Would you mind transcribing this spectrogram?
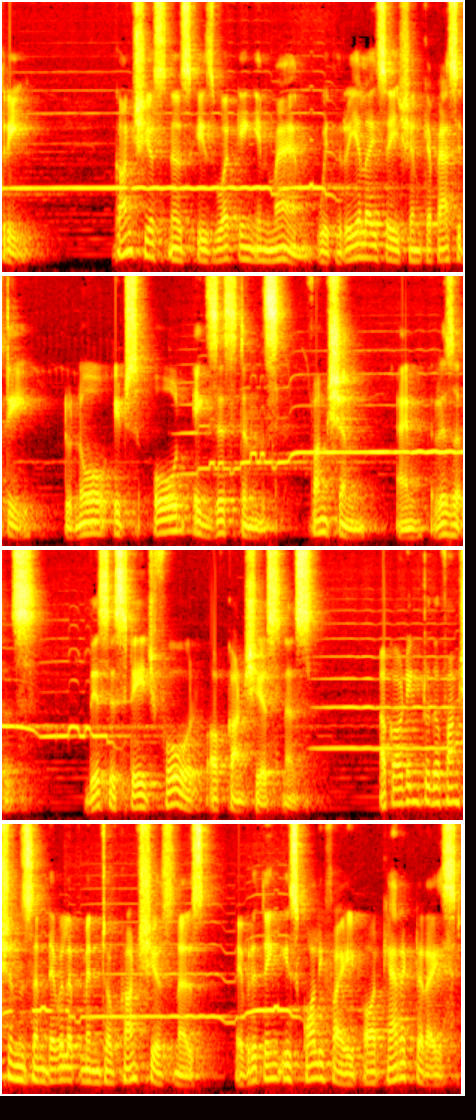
3. Consciousness is working in man with realization capacity to know its own existence, function, and results. This is stage 4 of consciousness. According to the functions and development of consciousness, Everything is qualified or characterized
